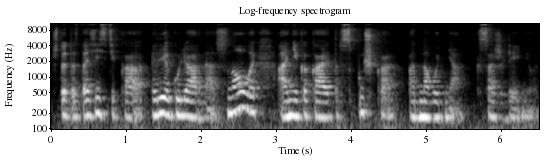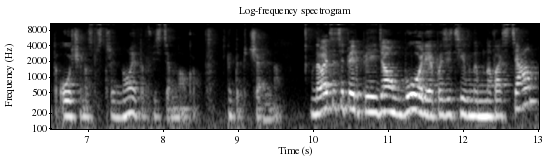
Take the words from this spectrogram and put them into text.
что это статистика регулярной основы, а не какая-то вспышка одного дня, к сожалению. Это очень распространено, это везде много. Это печально. Давайте теперь перейдем к более позитивным новостям.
